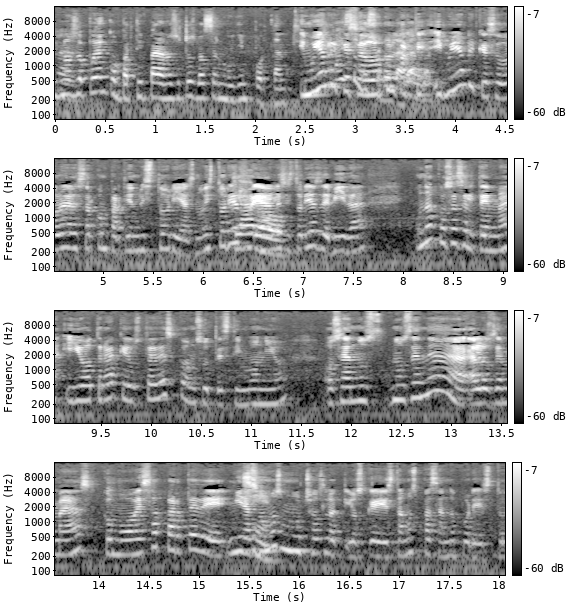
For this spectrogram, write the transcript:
nos lo pueden compartir para nosotros va a ser muy importante. Y muy enriquecedor compartir, y muy enriquecedor estar compartiendo historias, ¿no? Historias reales, historias de vida. Una cosa es el tema y otra que ustedes con su testimonio o sea, nos, nos den a, los demás como esa parte de, mira, somos muchos los que estamos pasando por esto,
